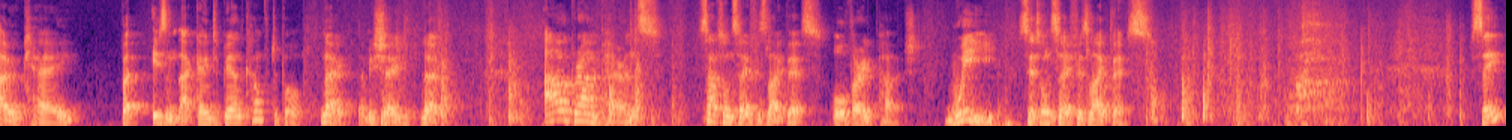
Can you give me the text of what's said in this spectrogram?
okay, but isn't that going to be uncomfortable? No, let me show you. Look, our grandparents sat on sofas like this, all very perched. We sit on sofas like this. See,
